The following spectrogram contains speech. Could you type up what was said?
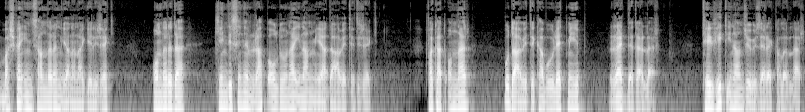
başka insanların yanına gelecek, onları da kendisinin Rab olduğuna inanmaya davet edecek. Fakat onlar bu daveti kabul etmeyip reddederler. Tevhid inancı üzere kalırlar.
